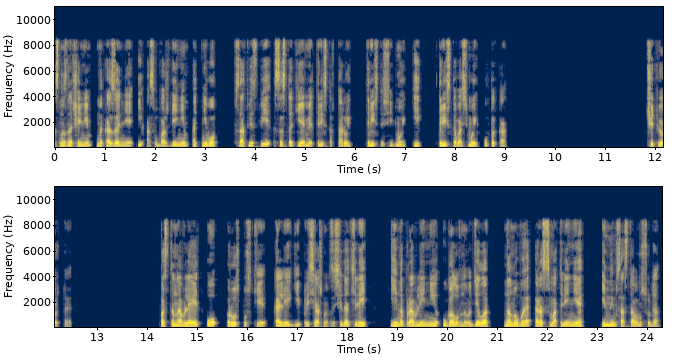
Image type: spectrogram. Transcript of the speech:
с назначением наказания и освобождением от него в соответствии со статьями 302, 307 и 308 УПК. Четвертое. Постановляет о распуске коллегии присяжных заседателей и направлении уголовного дела на новое рассмотрение иным составом суда,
